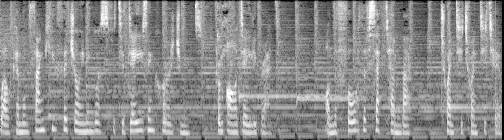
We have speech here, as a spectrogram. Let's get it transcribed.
Welcome and thank you for joining us for today's encouragement from Our Daily Bread on the 4th of September 2022.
